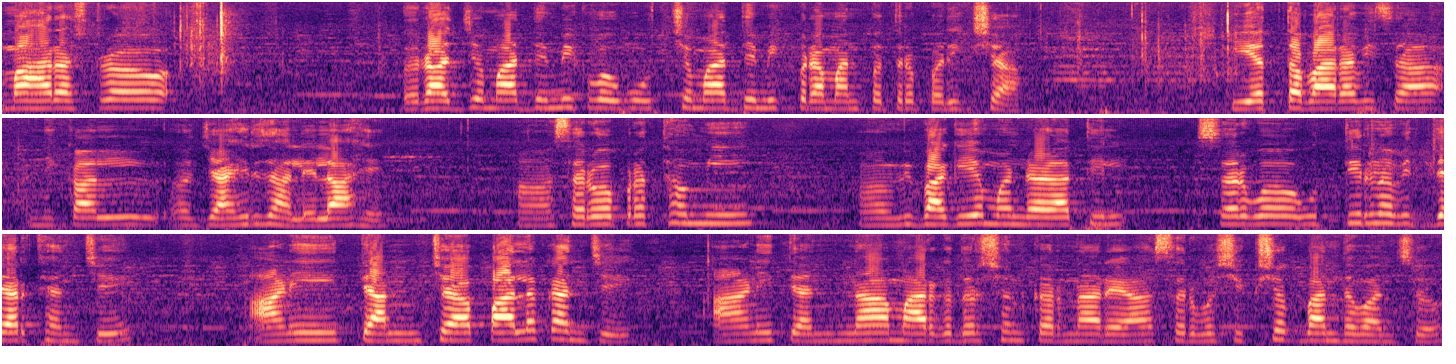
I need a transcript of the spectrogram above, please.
महाराष्ट्र राज्य माध्यमिक व उच्च माध्यमिक प्रमाणपत्र परीक्षा इयत्ता बारावीचा निकाल जाहीर झालेला आहे. सर्वप्रथम मी विभागीय मंडळातील सर्व उत्तीर्ण विद्यार्थ्यांचे आणि त्यांच्या पालकांचे आणि त्यांना मार्गदर्शन करणाऱ्या सर्व शिक्षक बांधवांचं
